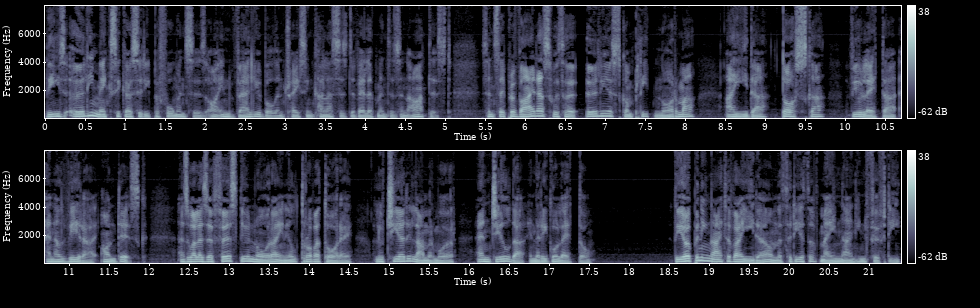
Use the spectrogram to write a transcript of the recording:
These early Mexico City performances are invaluable in tracing Callas's development as an artist, since they provide us with her earliest complete Norma, Aida, Tosca, Violetta, and Elvira on disc, as well as her first Leonora in Il Trovatore, Lucia di Lammermoor, and Gilda in Rigoletto. The opening night of Aida on the 30th of May 1950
